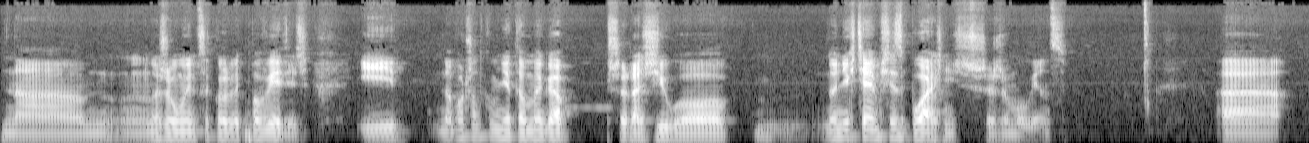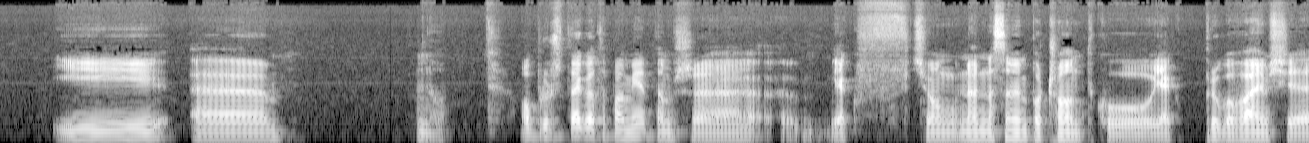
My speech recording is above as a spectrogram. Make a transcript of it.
na, no, że umiem cokolwiek powiedzieć. I na początku mnie to mega przeraziło. No nie chciałem się zbłaźnić, szczerze mówiąc. E, I e, no. Oprócz tego to pamiętam, że jak w ciągu, na, na samym początku, jak próbowałem się,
